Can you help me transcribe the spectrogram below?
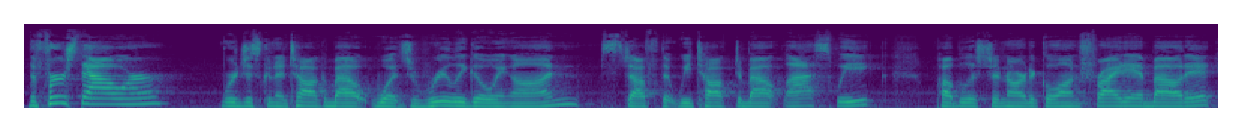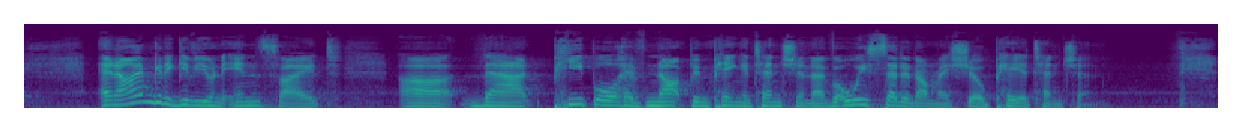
The first hour, we're just going to talk about what's really going on, stuff that we talked about last week, published an article on Friday about it. And I'm going to give you an insight uh, that people have not been paying attention. I've always said it on my show pay attention.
